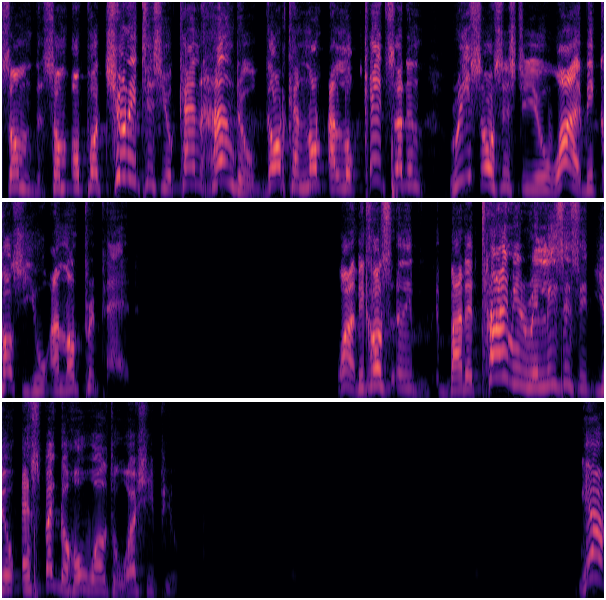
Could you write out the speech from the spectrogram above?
Some, some opportunities you can't handle. God cannot allocate certain resources to you. Why? Because you are not prepared. Why? Because uh, by the time He releases it, you expect the whole world to worship you. Yeah,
